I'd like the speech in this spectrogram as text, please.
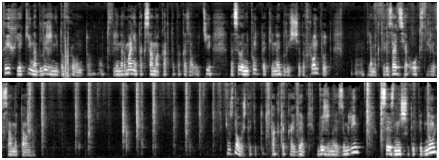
тих, які наближені до фронту. От в Лінормані так само карти показали. Ті населені пункти, які найближче до фронту, от, прям активізація обстрілів саме там. Ну, знову ж таки, тут тактика йде виженої землі, все знищити під нуль,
